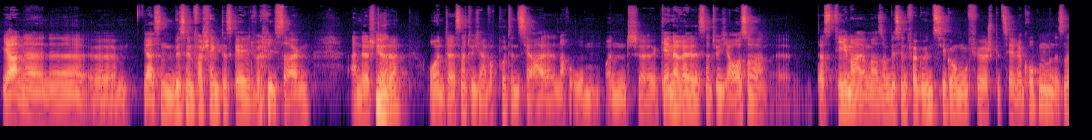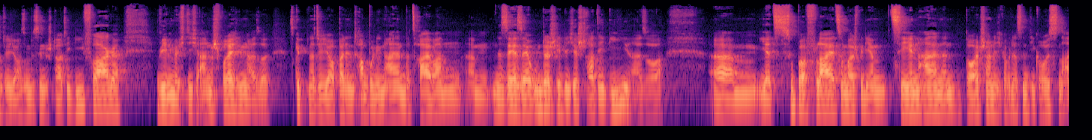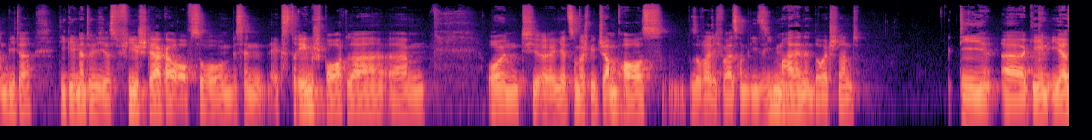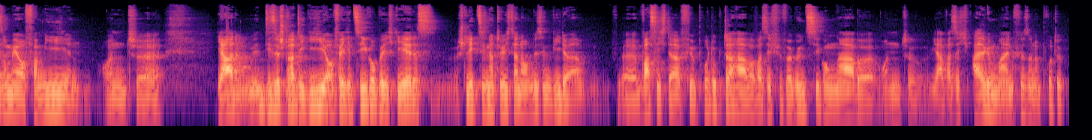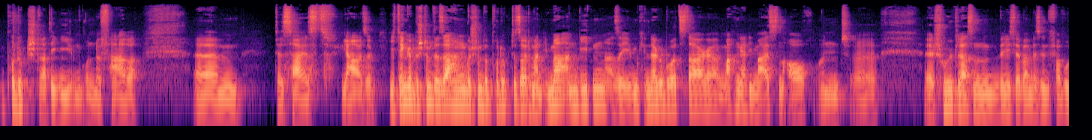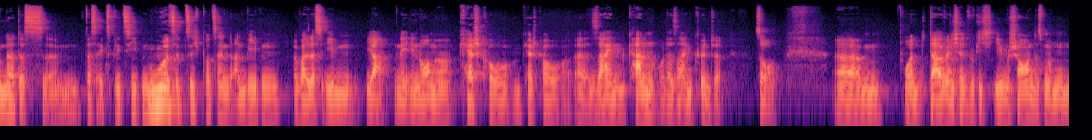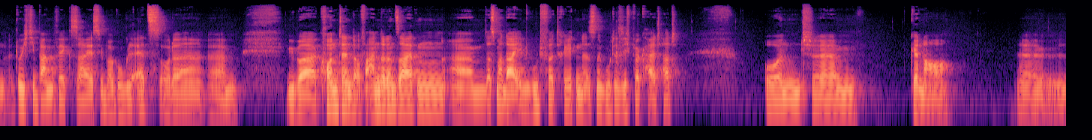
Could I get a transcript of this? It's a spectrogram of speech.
ja, eine, eine äh, ja, ist ein bisschen verschenktes Geld, würde ich sagen, an der Stelle. Ja. Und da ist natürlich einfach Potenzial nach oben. Und äh, generell ist natürlich außer äh, das Thema immer so ein bisschen Vergünstigung für spezielle Gruppen. Das ist natürlich auch so ein bisschen eine Strategiefrage. Wen möchte ich ansprechen? Also es gibt natürlich auch bei den Trampolinhallenbetreibern ähm, eine sehr, sehr unterschiedliche Strategie. Also ähm, jetzt Superfly zum Beispiel, die haben zehn Hallen in Deutschland. Ich glaube, das sind die größten Anbieter. Die gehen natürlich jetzt viel stärker auf so ein bisschen Extremsportler. Ähm, und äh, jetzt zum Beispiel Jump House, soweit ich weiß, haben die sieben Hallen in Deutschland die äh, gehen eher so mehr auf Familien. Und äh, ja, diese Strategie, auf welche Zielgruppe ich gehe, das schlägt sich natürlich dann auch ein bisschen wieder, äh, was ich da für Produkte habe, was ich für Vergünstigungen habe und äh, ja, was ich allgemein für so eine Produ Produktstrategie im Grunde fahre. Ähm, das heißt, ja, also ich denke, bestimmte Sachen, bestimmte Produkte sollte man immer anbieten. Also eben Kindergeburtstage machen ja die meisten auch und äh, äh, Schulklassen bin ich selber ein bisschen verwundert, dass ähm, das explizit nur 70 Prozent anbieten, weil das eben ja eine enorme Cash-Cow Cash äh, sein kann oder sein könnte. So. Ähm, und da würde ich halt wirklich eben schauen, dass man durch die Bank weg, sei es über Google Ads oder ähm, über Content auf anderen Seiten, ähm, dass man da eben gut vertreten ist, eine gute Sichtbarkeit hat. Und ähm, genau,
